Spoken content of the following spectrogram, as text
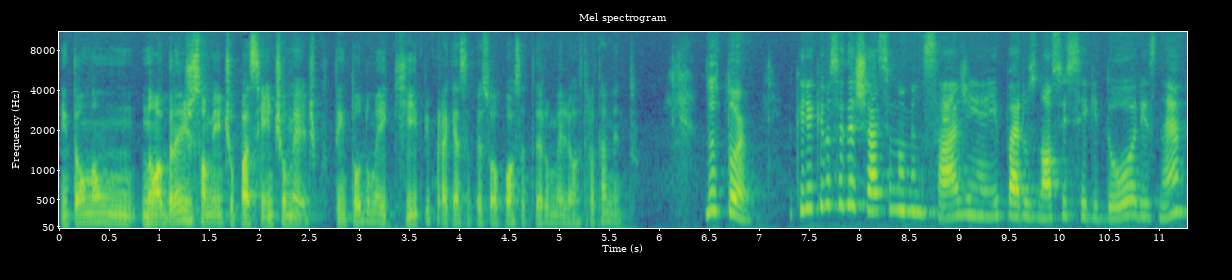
então não, não abrange somente o paciente ou o médico, tem toda uma equipe para que essa pessoa possa ter o melhor tratamento. Doutor, eu queria que você deixasse uma mensagem aí para os nossos seguidores, né?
